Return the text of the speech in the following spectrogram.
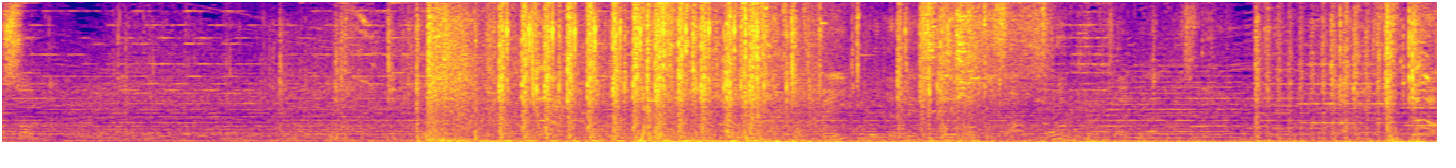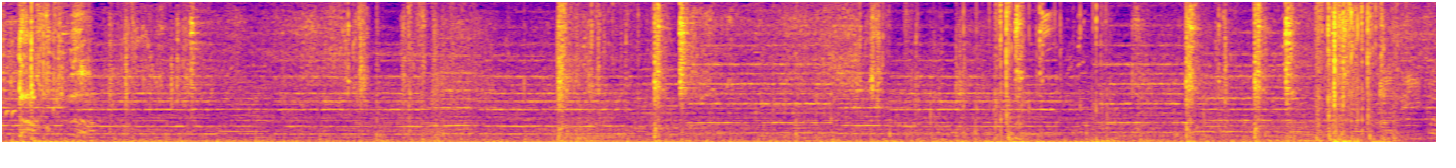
uno. Vehículo terrestre Arriba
